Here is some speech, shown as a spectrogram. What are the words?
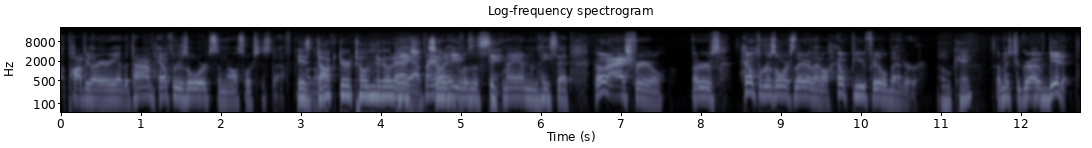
a popular area at the time, health resorts and all sorts of stuff. His on. doctor told him to go to Yeah, Ash- apparently so- he was a sick man, and he said, "Go to Asheville. There's health resorts there that'll help you feel better." Okay. So Mr. Grove did it.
